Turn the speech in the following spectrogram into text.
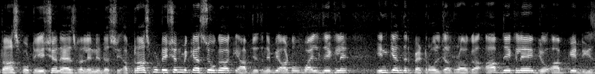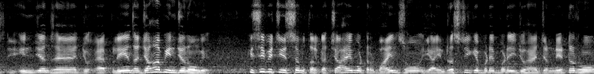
transportation as well in industry. अब ट्रांसपोर्टेशन में कैसे होगा कि आप जितने भी ऑटोमोबाइल देख लें, इनके अंदर पेट्रोल चल रहा होगा। आप देख लें, जो आपके इंजन हैं, जो प्लेन्स हैं, जहाँ भी इंजन होंगे, किसी भी चीज़ से मुतल चाहे वो टर्बाइंस हों या इंडस्ट्री के बड़े बड़े जो हैं जनरेटर हों,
